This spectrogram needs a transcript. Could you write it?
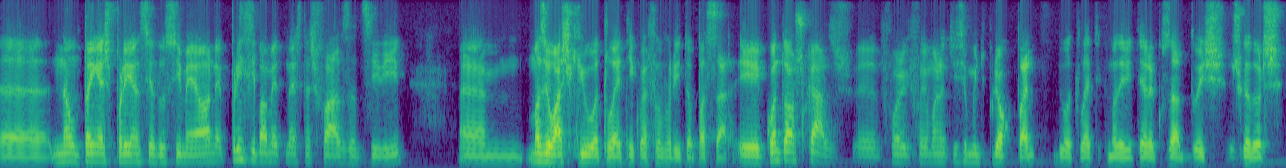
Uh, não tem a experiência do Simeone, principalmente nestas fases a decidir, um, ehm, mas eu acho que o Atlético é favorito a passar. E quanto aos casos, uh, foi, foi uma notícia muito preocupante do Atlético Madrid ter acusado dois jogadores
